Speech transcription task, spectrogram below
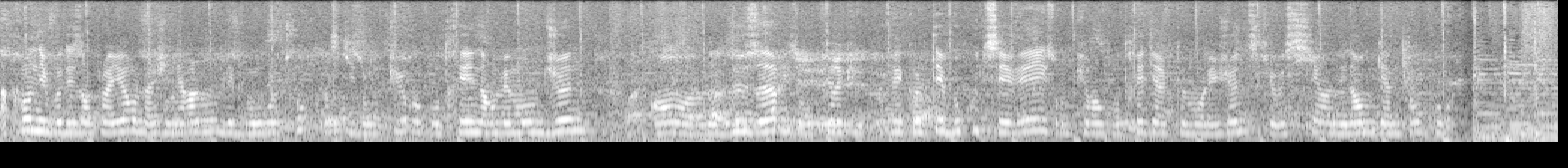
Après, au niveau des employeurs, on a généralement des bons retours parce qu'ils ont pu rencontrer énormément de jeunes en deux heures. Ils ont pu récolter beaucoup de CV, ils ont pu rencontrer directement les jeunes, ce qui est aussi un énorme gain de temps pour eux.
